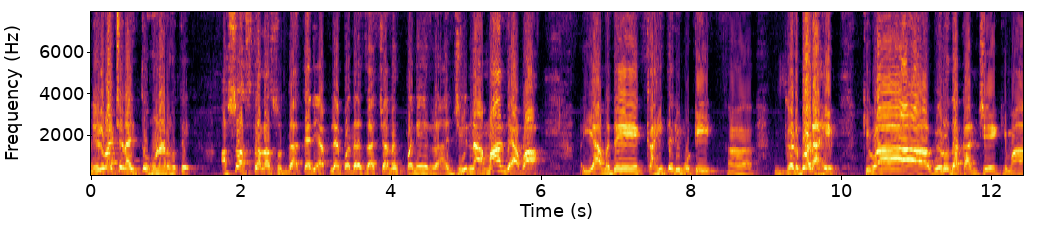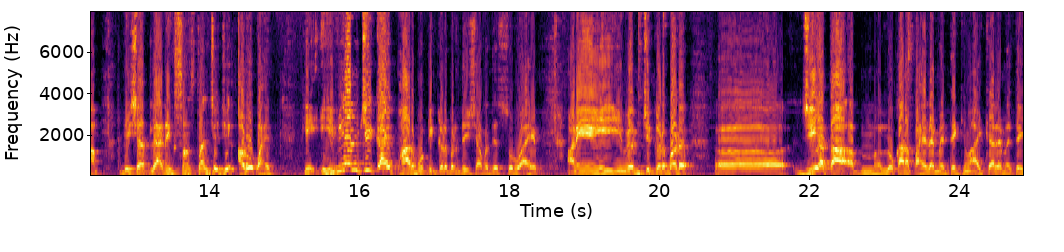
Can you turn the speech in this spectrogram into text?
निर्वाचन आयुक्त होणार होते. असं असताना सुद्धा त्यांनी आपल्या पदाचा अचानकपणे राजीनामा द्यावा. यामध्ये काहीतरी मोठी गडबड आहे किंवा विरोधकांचे किंवा देशातल्या अनेक संस्थांचे जे आरोप आहेत की ईव्हीएमची काय फार मोठी गडबड देशामध्ये सुरू आहे. आणि ही ईव्हीएमची गडबड जी आता लोकांना पाहायला मिळते किंवा ऐकायला मिळते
